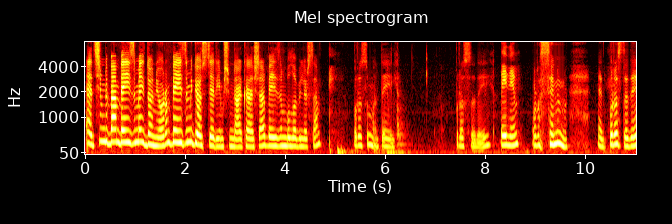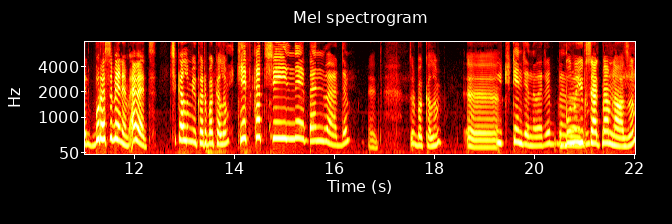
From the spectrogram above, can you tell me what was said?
Evet şimdi ben base'ime dönüyorum. Base'imi göstereyim şimdi arkadaşlar. Base'imi bulabilirsem. Burası mı? Değil. Burası da değil. Benim. Orası senin mi? Evet burası da değil. Burası benim. Evet. Çıkalım yukarı bakalım. CapCut şeyini ben verdim. Evet. Dur bakalım. Ee, Üçgen canavarı ben bunu verdim. yükseltmem lazım.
